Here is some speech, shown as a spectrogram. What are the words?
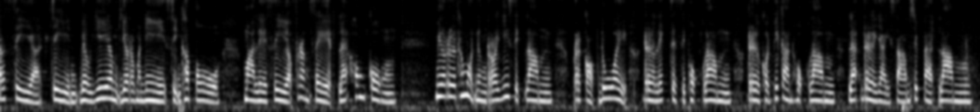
รัสเซีย จีน เบลเยียม เยอรมนี สิงคโปร์ มาเลเซีย ฝรั่งเศส และฮ่องกง มีเรือทั้งหมด 120 ลำ ประกอบด้วย เรือเล็ก 76 ลำ เรือคนพิการ 6 ลำ และเรือใหญ่ 38 ลำ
